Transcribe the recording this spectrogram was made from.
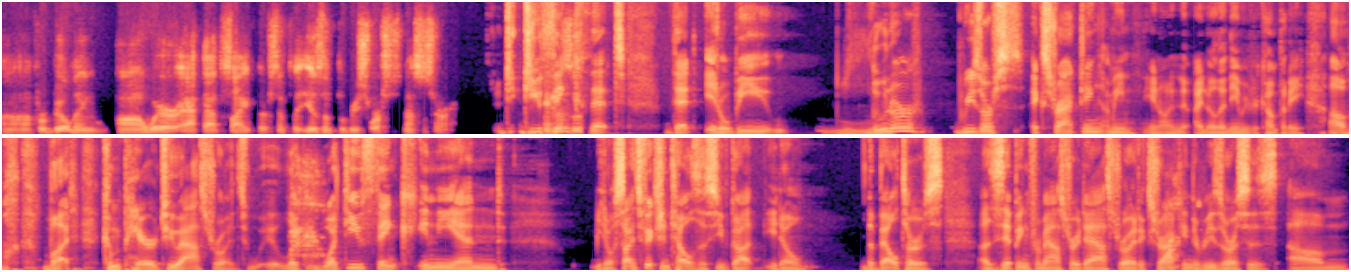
uh, for building, uh, where at that site there simply isn't the resources necessary. Do, do you and think is, that that it'll be lunar resource extracting? I mean you know i know the name of your company um, but compared to asteroids like what do you think in the end you know science fiction tells us you've got you know the belters uh, zipping from asteroid to asteroid extracting the resources um,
